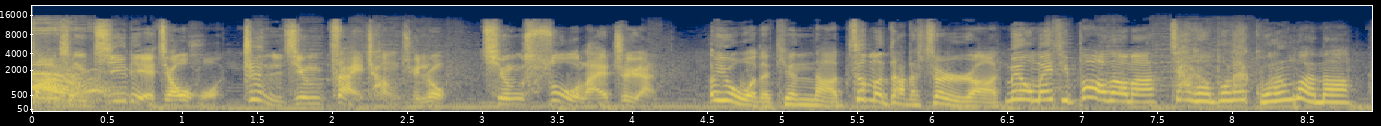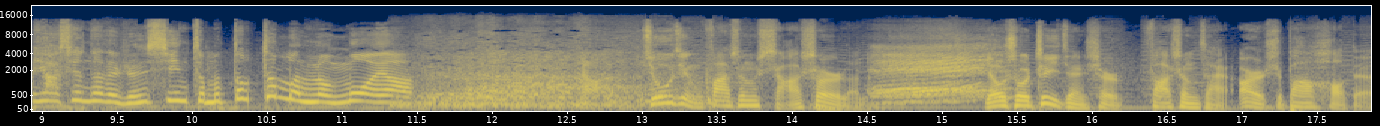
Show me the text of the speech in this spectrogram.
发生激烈交火，震惊在场群众，请速来支援。哎呦，我的天哪，这么大的事儿啊！没有媒体报道吗？家长不来管管吗？哎呀，现在的人心怎么都这么冷漠呀？那，究竟发生啥事儿了呢？要说这件事儿发生在二十八号的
